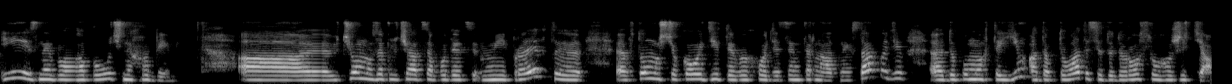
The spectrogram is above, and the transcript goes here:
і з неблагополучних родин. А в чому заключатися буде мій проект? Е, е, В тому, що коли діти виходять з інтернатних закладів, е, допомогти їм адаптуватися до дорослого життя.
